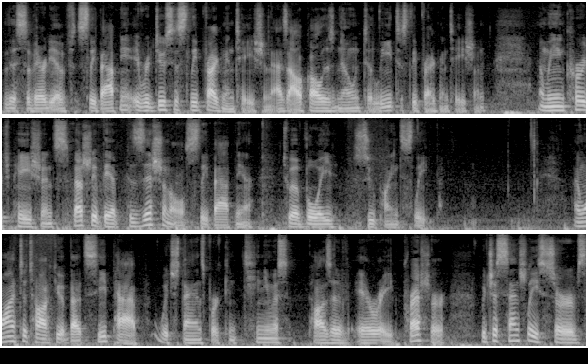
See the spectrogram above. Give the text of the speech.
the severity of sleep apnea, it reduces sleep fragmentation, as alcohol is known to lead to sleep fragmentation. And we encourage patients, especially if they have positional sleep apnea, to avoid supine sleep. I wanted to talk to you about CPAP, which stands for continuous positive airway pressure, which essentially serves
